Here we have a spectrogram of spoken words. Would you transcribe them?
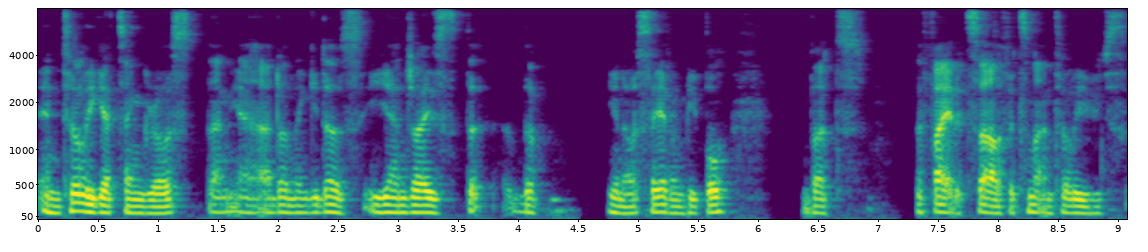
until he gets engrossed, then yeah, I don't think he does. He enjoys the the you know saving people, but the fight itself, it's not until he's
